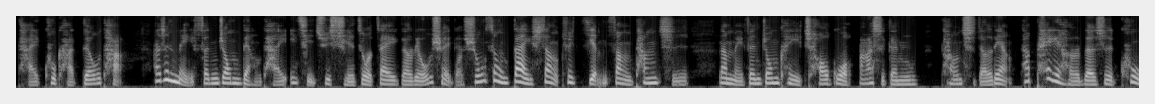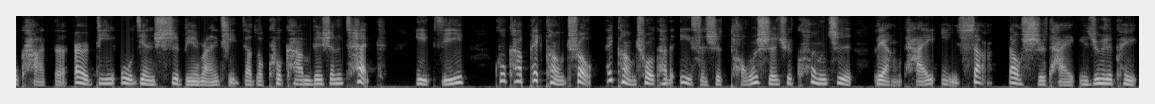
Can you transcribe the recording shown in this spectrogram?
台库卡 Delta，它是每分钟两台一起去协作，在一个流水的输送带上去减放汤匙。那每分钟可以超过八十根汤匙的量。它配合的是库卡的二 D 物件识别软体，叫做库卡 Vision Tech，以及 KUKA Pick Control，Pick Control 它的意思是同时去控制两台以上到十台，也就是可以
